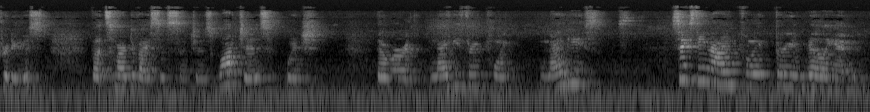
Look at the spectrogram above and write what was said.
produced, but smart devices such as watches, which there were 93.90 69.3 million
